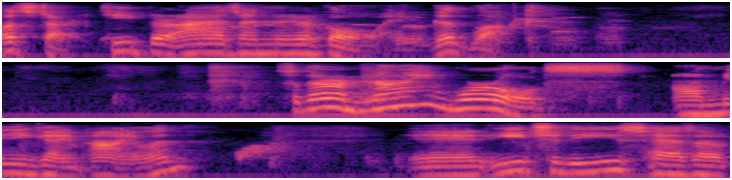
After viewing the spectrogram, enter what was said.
let's start. Keep your eyes on your goal, and good luck. So there are nine worlds on Minigame Island. And each of these has a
